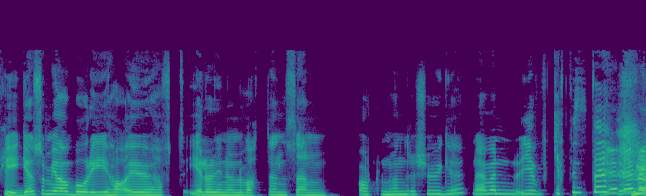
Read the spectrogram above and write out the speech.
flygen som jag bor i har ju haft el och rinnande vatten sedan 1820. Nej men jag vet inte. Nej,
